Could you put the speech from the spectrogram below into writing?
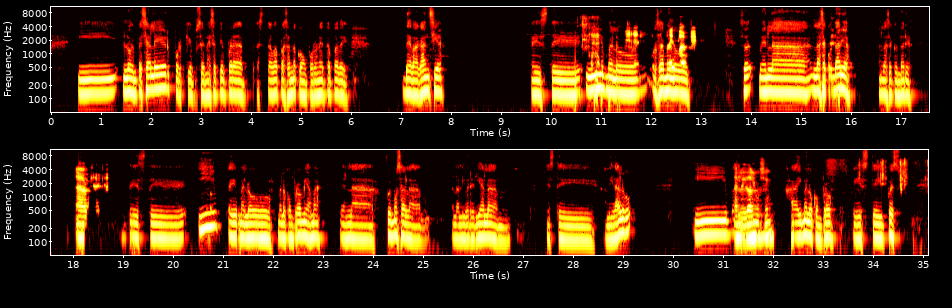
Y lo empecé a leer porque pues, en ese tiempo era, estaba pasando como por una etapa de, de vagancia. Este, y me lo, o sea, me lo, en la, la secundaria, en la secundaria. Ah, ok, Este, y eh, me, lo, me lo compró mi mamá. En la, fuimos a la, a la librería, la, este, al Hidalgo. Y. Al Hidalgo, sí. Ahí me lo compró. Este, pues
